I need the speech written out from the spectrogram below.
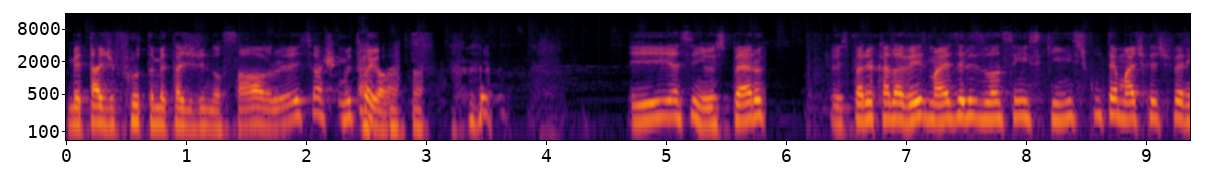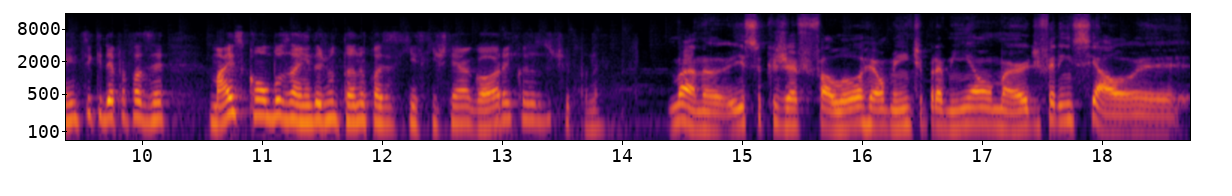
metade fruta, metade dinossauro, isso eu acho muito legal. e assim, eu espero eu espero que cada vez mais eles lancem skins com temáticas diferentes e que dê pra fazer mais combos ainda juntando com as skins que a gente tem agora e coisas do tipo, né? Mano, isso que o Jeff falou realmente para mim é o maior diferencial. É,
